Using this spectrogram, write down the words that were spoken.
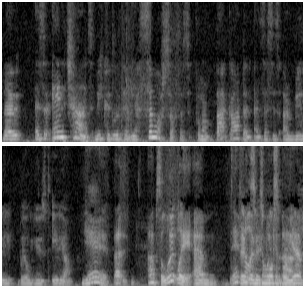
Now, is there any chance we could look into a similar surface from our back garden as this is a really well used area? Yeah, that absolutely. Um, definitely we can look possible, at that.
